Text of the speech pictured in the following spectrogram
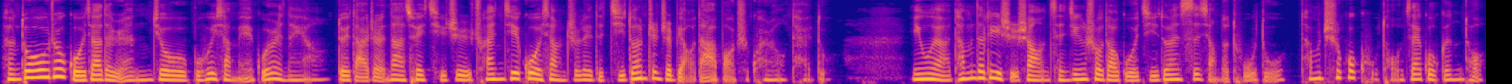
很多欧洲国家的人就不会像美国人那样对打着纳粹旗帜穿街过巷之类的极端政治表达保持宽容态度。因为啊，他们的历史上曾经受到过极端思想的荼毒，他们吃过苦头，栽过跟头，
